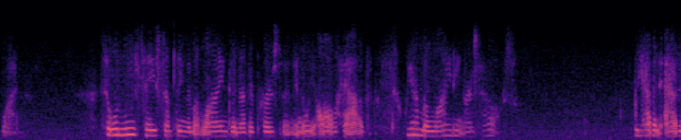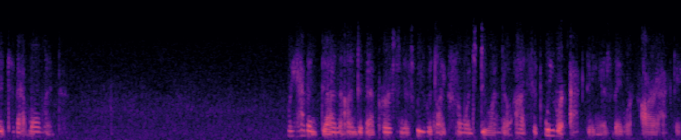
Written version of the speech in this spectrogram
one. So when we say something that maligns another person, and we all have, we are maligning ourselves. We haven't added to that moment. We haven't done unto that person as we would like someone to do unto us if we were acting as they were are acting.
